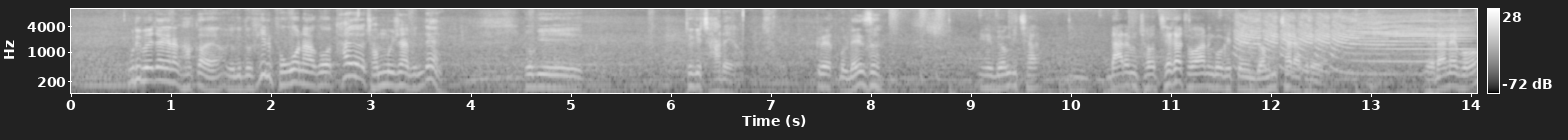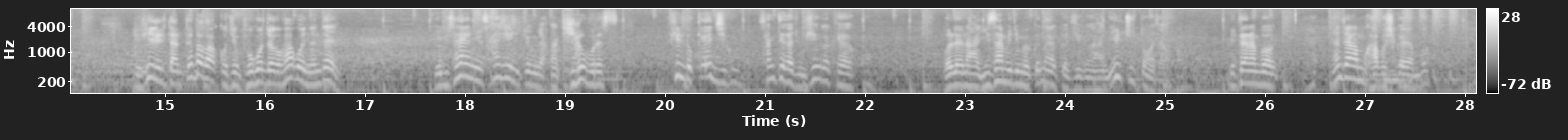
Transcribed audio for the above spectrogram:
우리 매장이랑 가까워요. 여기도 휠 복원하고 타이어 전문 샵인데 여기 되게 잘해요. 그래갖고 랜선 이게 명기차 음, 나름 저 제가 좋아하는 거기 때문에 명기차라 그래요. 네, 라네보 휠 일단 뜯어갖고 지금 복원 작업하고 있는데 여기 사장님 사실 좀 약간 기겁을 했어. 휠도 깨지고 상태가 좀 심각해갖고. 원래는 한 2, 3일이면 끝날 거 지금 한 일주일 동안 작업하고 일단 한번 현장 한번 가보실까요 한번?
